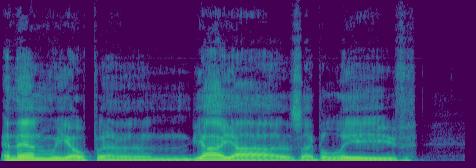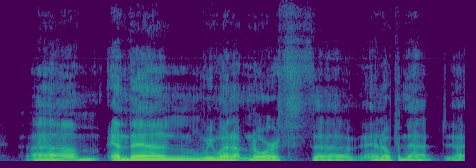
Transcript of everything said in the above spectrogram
and then we opened Yia Yia's, I believe, um, and then we went up north uh, and opened that uh,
